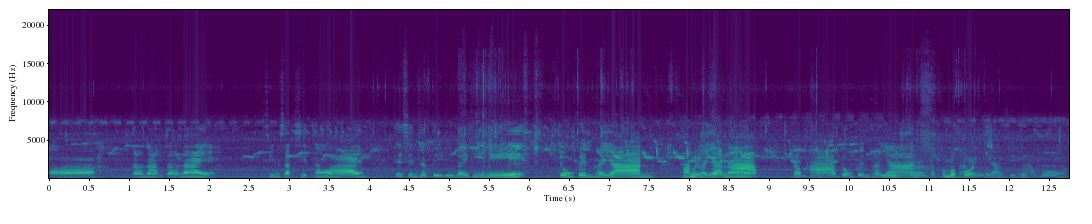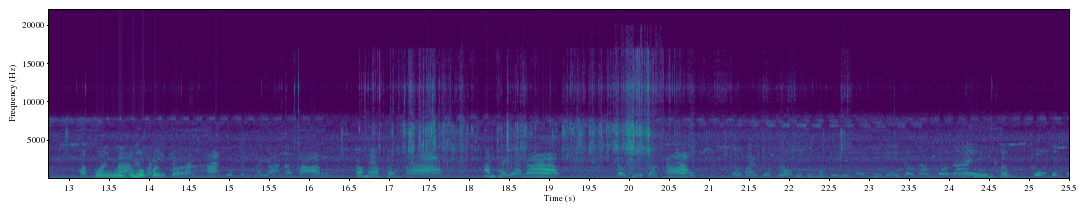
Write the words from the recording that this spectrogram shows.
เอ่อเจ้าน้ำเจ้าไนายสิ่งศักดิ์สิทธิ์ทั้งหลาย ที่สินสติอยู่ในที่นี้ จงเป็นพยาน ท่านพญานาค เจ้าขาจงเป็นพโอ้ยยาปนลาครับเขามาปล่อยคยารับสิงหาวงศ์มาปล่อยโอ้ยปลาเขามาปล่อยปลาในวันนี้เป็นวันพระจงเป็นพยานนะครับเจ้าแม่คงคาท่านพญานาค เจ้าทีเจ้าทางเจ้าบ้านเจ้าช่องที่สินสติอยู่ในที่นี้เจ้านำเจ้าไนายโอ้ครับจงเป็นพ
